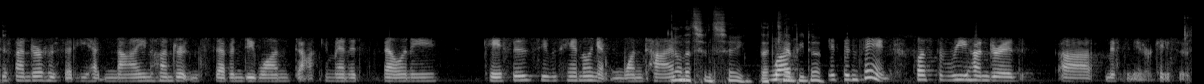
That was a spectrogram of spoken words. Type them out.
defender who said he had 971 documented felony cases he was handling at one time. No, that's insane. That Plus, can't be done. It's insane. Plus 300 uh, misdemeanor cases.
